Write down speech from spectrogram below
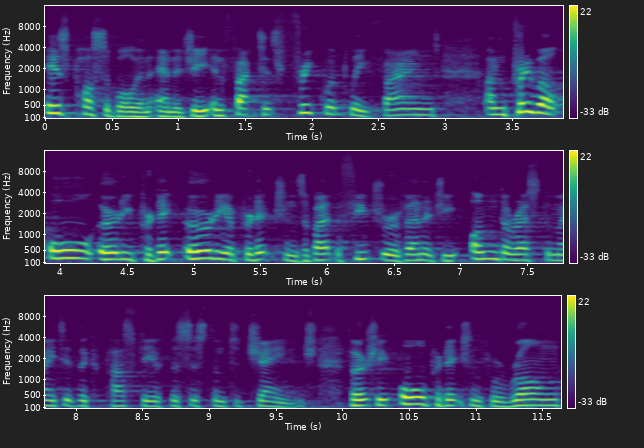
is possible in energy. In fact, it's frequently found, and pretty well all early earlier predictions about the future of energy underestimated the capacity of the system to change. Virtually all predictions were wrong.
